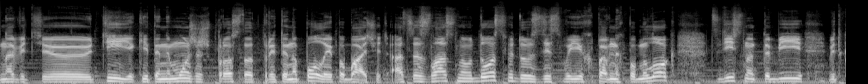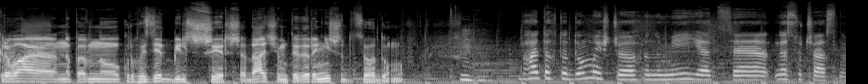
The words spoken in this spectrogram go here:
навіть е, ті, які ти не можеш просто от прийти на поле і побачити, а це з власного досвіду, зі своїх певних помилок, це дійсно тобі відкриває напевно кругозір більш ширше, да, чим ти раніше до цього думав. Багато хто думає, що агрономія це не сучасно.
